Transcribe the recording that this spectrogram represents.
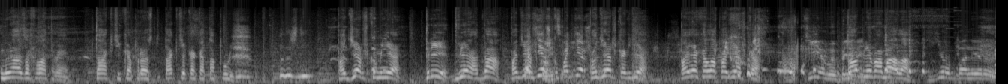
мы А захватываем. Тактика просто, тактика катапульт. Подожди. Поддержку мне. Три, две, одна. Поддержку. Поддержку, поддержку. Поддержка где? Поехала поддержка. Где вы, блядь? Топлива мало. Ёбаный рот.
